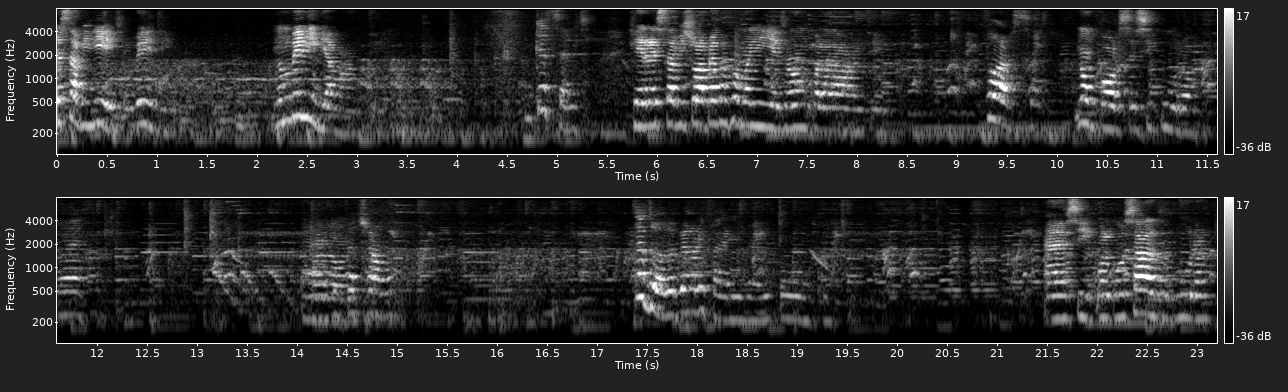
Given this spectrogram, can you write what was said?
Tu restavi dietro, vedi? Non venivi avanti. In che senso? Che restavi sulla piattaforma di dietro, non quella davanti. Forse. Non forse, sicuro. Eh, eh Madonna. rifacciamo. Tanto dobbiamo rifare i livelli comunque. Eh sì, qualcos'altro pure.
